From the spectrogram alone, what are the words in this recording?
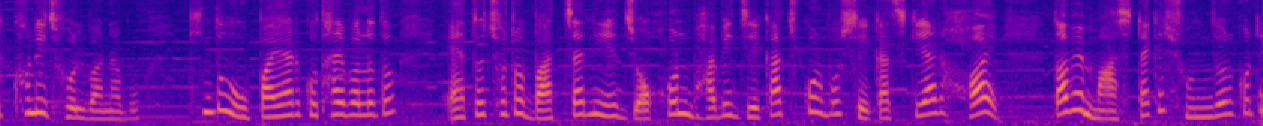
এক্ষুনি ঝোল বানাবো। কিন্তু উপায় আর কোথায় বলো তো? এত ছোট বাচ্চা নিয়ে যখন ভাবি যে কাজ করব সে কাজ কি আর হয়? তবে মাছটাকে সুন্দর করে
